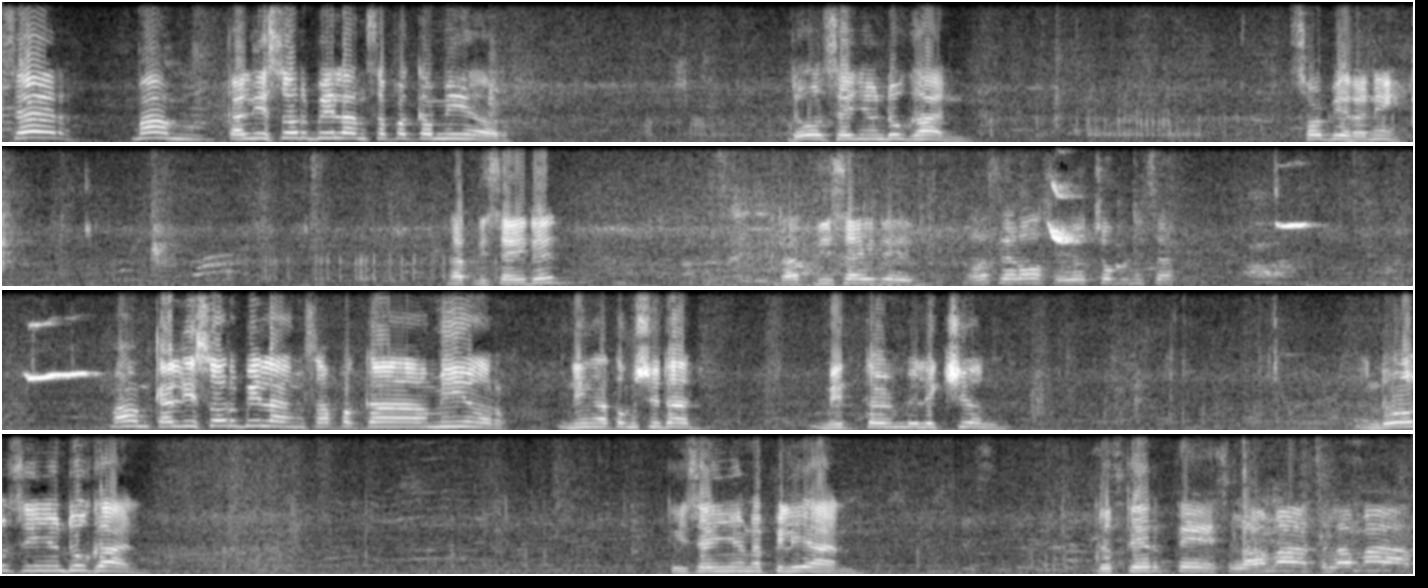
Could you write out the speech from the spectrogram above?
Sir, ma'am, kalisorbe lang sa pagka-mayor. Doon sa inyong dughan. Sorbe ra ni. Not decided? Not decided. O sir, o, sa YouTube ni sir. Ma'am, kalisorbe lang sa pagka-mayor ning atong syudad. Midterm election. Andool sa inyong dugan. Kaysa inyong napilian. Duterte, salamat, salamat.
